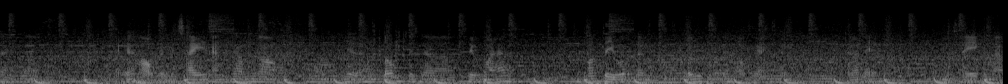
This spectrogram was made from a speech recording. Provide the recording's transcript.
ra à, đó. Cái hộp này mình xay ăn nó không ngon. Như là không tốt cho à, tiêu hóa. Đâu. khó tiêu nên mình đối cái hộp này cho nó đẹp. Mình xay cái nào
